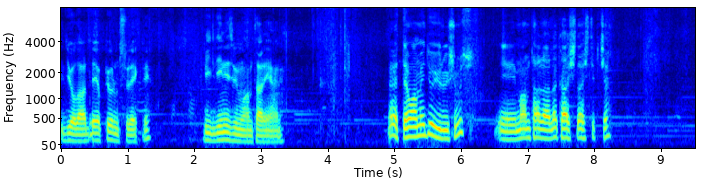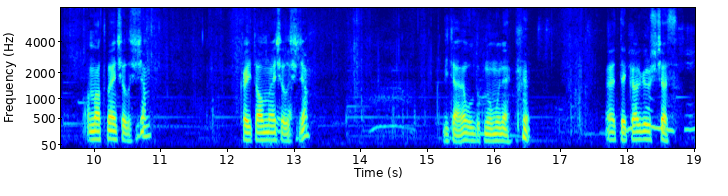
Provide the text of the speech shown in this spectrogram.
videolarda yapıyorum sürekli. Bildiğiniz bir mantar yani. Evet devam ediyor yürüyüşümüz. Ee, mantarlarla karşılaştıkça anlatmaya çalışacağım. Kayıt almaya çalışacağım. Bir tane bulduk numune. evet tekrar görüşeceğiz. Şey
